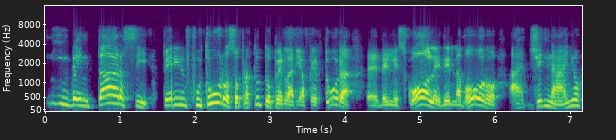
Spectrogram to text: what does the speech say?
inventarsi per il futuro, soprattutto per la riapertura eh, delle scuole, del lavoro a gennaio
